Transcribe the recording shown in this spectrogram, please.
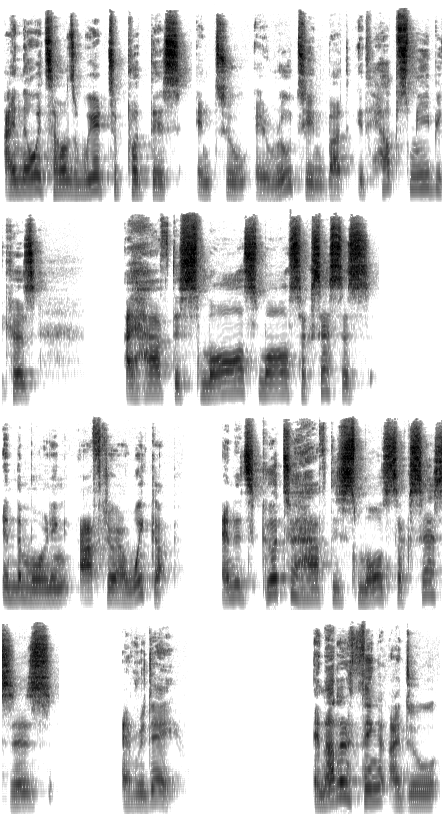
I know it sounds weird to put this into a routine, but it helps me because I have the small, small successes in the morning after I wake up. And it's good to have these small successes every day. Another thing I do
